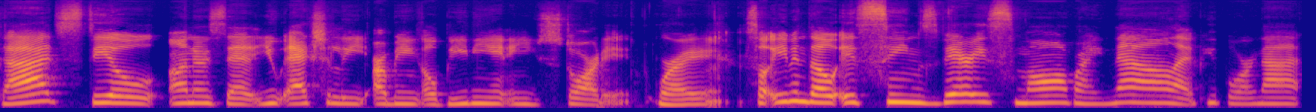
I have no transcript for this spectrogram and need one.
God still honors that you actually are being obedient and you started. Right. So even though it seems very small right now, like people are not,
